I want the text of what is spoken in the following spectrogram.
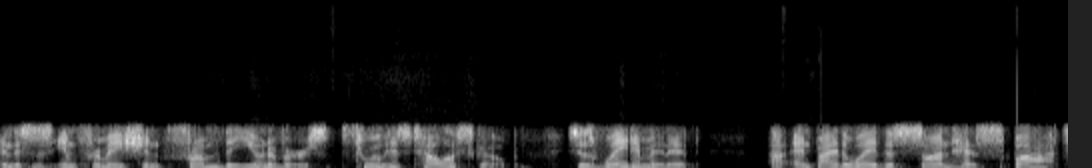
and this is information from the universe through his telescope. He says, "Wait a minute." Uh, and by the way, the sun has spots.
